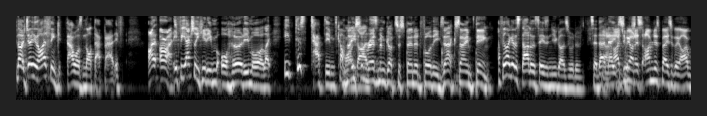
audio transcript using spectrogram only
No, genuinely, I think that was not that bad. If I all right, if he actually hit him or hurt him or like he just tapped him, come Mason on, guys. Redman got suspended for the exact same thing. I feel like at the start of the season, you guys would have said that. No, I- to be honest, I'm just basically I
